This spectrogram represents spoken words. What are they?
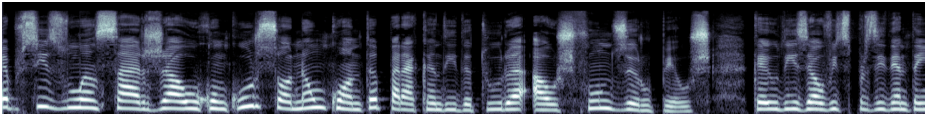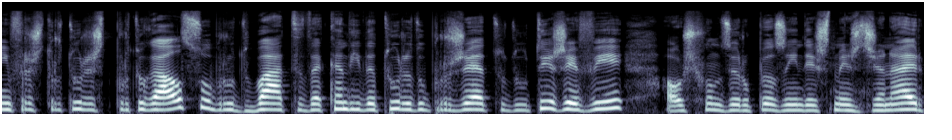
É preciso lançar já o concurso ou não conta para a candidatura aos fundos europeus? Quem o diz é o vice-presidente da Infraestruturas de Portugal sobre o debate da candidatura do projeto do TGV aos fundos europeus ainda este mês de janeiro.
